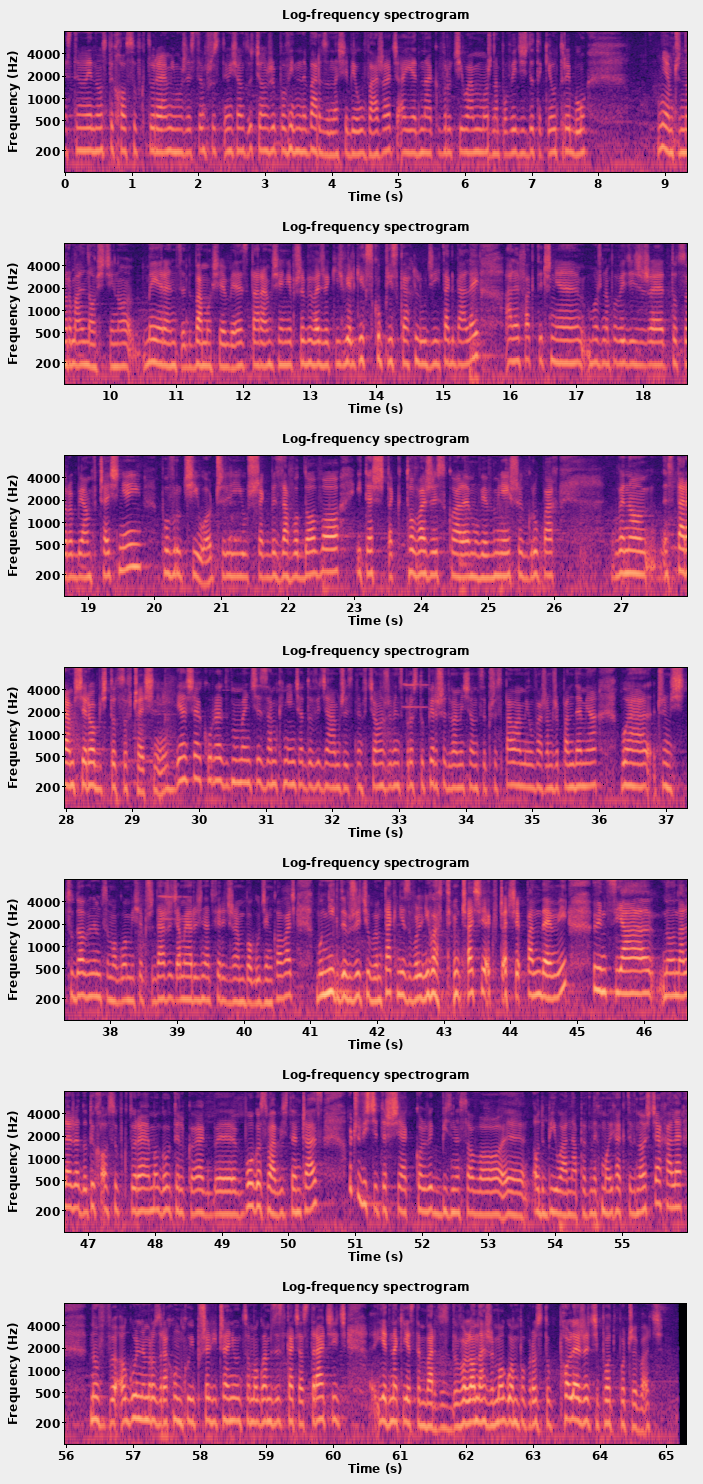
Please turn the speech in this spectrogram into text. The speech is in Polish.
Jestem jedną z tych osób, które mimo, że jestem w szóstym miesiącu ciąży, powinny bardzo na siebie uważać, a jednak wróciłam, można powiedzieć, do takiego trybu, nie wiem czy normalności. No, myję ręce, dbam o siebie, staram się nie przebywać w jakichś wielkich skupiskach ludzi i tak dalej, ale faktycznie można powiedzieć, że to, co robiłam wcześniej, powróciło, czyli już jakby zawodowo i też tak towarzysko, ale mówię w mniejszych grupach. Jakby no, staram się robić to, co wcześniej. Ja się akurat w momencie zamknięcia dowiedziałam, że jestem w ciąży, więc po prostu pierwsze dwa miesiące przespałam i uważam, że pandemia była czymś cudownym, co mogło mi się przydarzyć, a moja rodzina twierdzi, że mam Bogu dziękować, bo nigdy w życiu bym tak nie zwolniła w tym czasie, jak w czasie pandemii, więc ja no, należę do tych osób, które mogą tylko jakby błogosławić ten czas. Oczywiście też się jakkolwiek biznesowo y, odbiła na pewnych moich aktywnościach, ale no, w ogólnym rozrachunku i przeliczeniu, co mogłam zyskać, a stracić, jednak jestem bardzo zadowolona, że mogłam po prostu poleżeć i poodpoczywać.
